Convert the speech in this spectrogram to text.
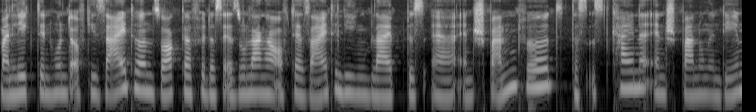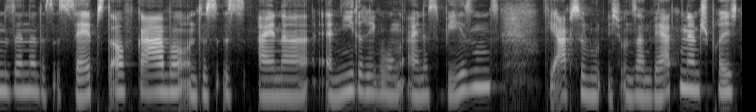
man legt den Hund auf die Seite und sorgt dafür, dass er so lange auf der Seite liegen bleibt, bis er entspannt wird. Das ist keine Entspannung in dem Sinne, das ist Selbstaufgabe und das ist eine Erniedrigung eines Wesens, die absolut nicht unseren Werten entspricht.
